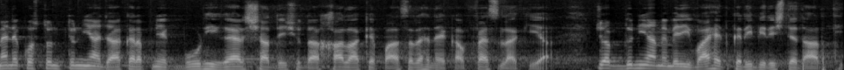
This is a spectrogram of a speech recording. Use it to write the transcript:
मैंने कुस्तुनतुनिया जाकर अपनी एक बूढ़ी गैर शादीशुदा खाला के पास रहने का फ़ैसला किया, जो अब दुनिया में मेरी वाहिद करीबी रिश्तेदार थी।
